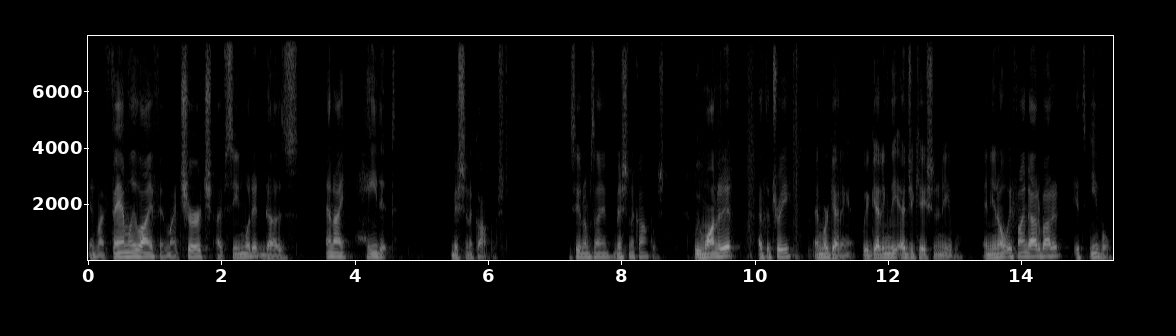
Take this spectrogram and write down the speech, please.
in my family life, in my church. I've seen what it does, and I hate it. Mission accomplished. You see what I'm saying? Mission accomplished. We wanted it at the tree, and we're getting it. We're getting the education in evil. And you know what we find out about it? It's evil.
